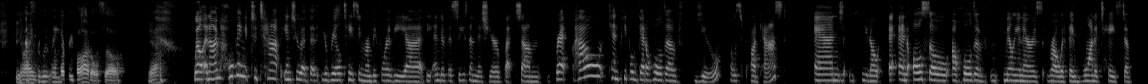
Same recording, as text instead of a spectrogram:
behind Absolutely. every bottle. So, yeah. Well, and I'm hoping to tap into a, the, your real tasting room before the uh, the end of the season this year. But um, Brett, how can people get a hold of you, host podcast, and you know, and also a hold of Millionaires Row if they want a taste of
